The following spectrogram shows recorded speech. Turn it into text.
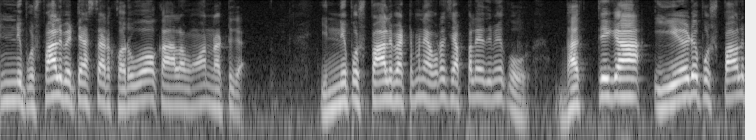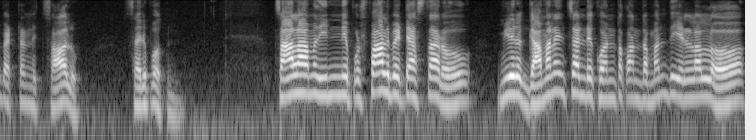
ఇన్ని పుష్పాలు పెట్టేస్తారు కరువో కాలమో అన్నట్టుగా. ఇన్ని పుష్పాలు పెట్టమని ఎవరో చెప్పలేదు మీకు. భక్తిగా ఏడు పుష్పాలు పెట్టండి చాలు. సరిపోతుంది. చాలామంది ఇన్ని పుష్పాలు పెట్టేస్తారు. మీరు గమనించండి కొంత కొంతమంది ఇళ్ళలో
